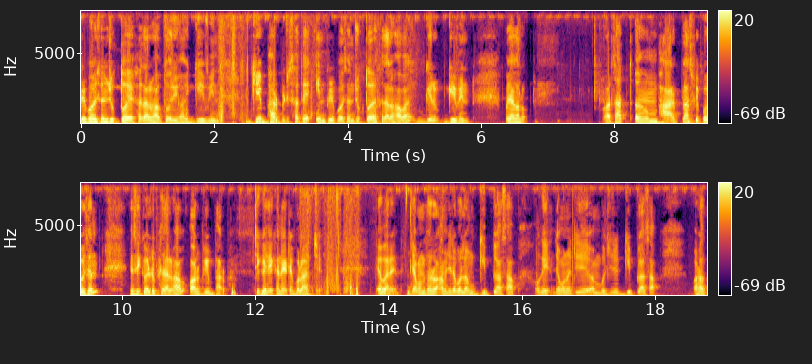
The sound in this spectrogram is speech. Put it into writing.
প্রিপোজিশন যুক্ত হয়ে ফেতাল ভাব তৈরি হয় গিভ ইন গিভ ভার্বটির সাথে ইন প্রিপারেশন যুক্ত হয়ে ফেতাল ভাব হয় গিভ ইন বোঝা গেল? অর্থাৎ verb plus preposition is equal to phrasal verb or give ভার্ব ঠিক আছে, এখানে এটা বলা হচ্ছে। এবারে, যেমন ধরো, আমি যেটা বললাম গিভ প্লাস আপ ওকে যেমন এটি আমি বলছি যে গিভ প্লাস আপ অর্থাৎ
